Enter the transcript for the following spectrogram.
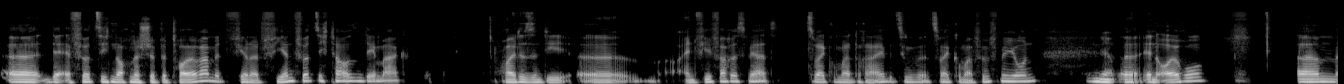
Äh, der F40 noch eine Schippe teurer mit 444.000 D-Mark. Heute sind die äh, ein Vielfaches wert, 2,3 bzw. 2,5 Millionen ja. äh, in Euro. Ähm,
